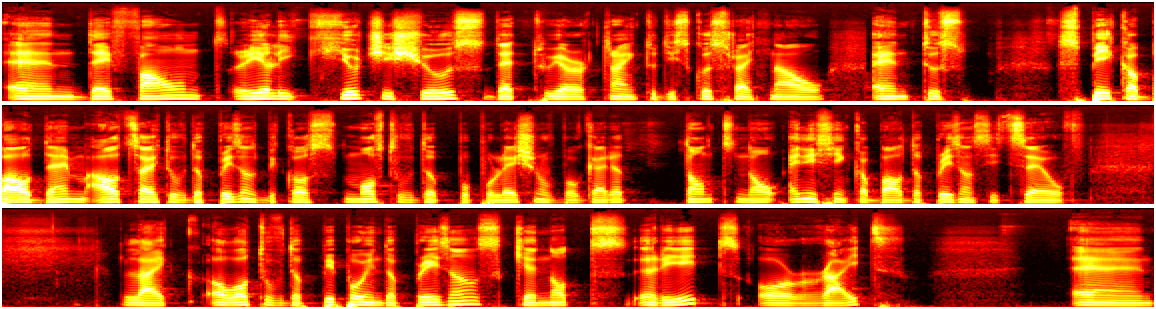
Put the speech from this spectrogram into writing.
and they found really huge issues that we are trying to discuss right now and to sp- speak about them outside of the prisons because most of the population of Bulgaria don't know anything about the prisons itself. Like a lot of the people in the prisons cannot read or write. And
